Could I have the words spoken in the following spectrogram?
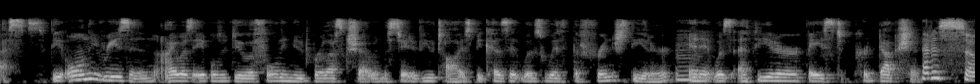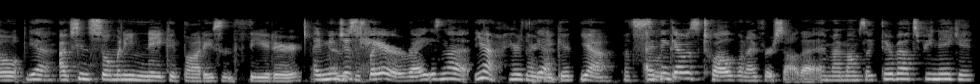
chests. The only reason I was able to do a fully nude burlesque show in the state of Utah is because it was with the Fringe Theater, Mm. and it was a theater based production. That is so. yeah I've seen so many naked bodies in theater. i mean And just it's hair right isn't that Yeah, here they're Yeah. naked. Yeah, that's. I think good. I was 12 when I first saw that, and my mom's like, "They're about to be naked."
